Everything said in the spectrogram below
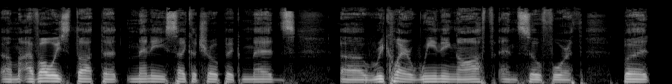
Um, I've always thought that many psychotropic meds uh, require weaning off and so forth. But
